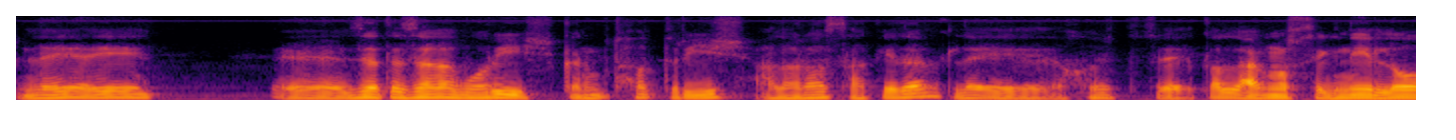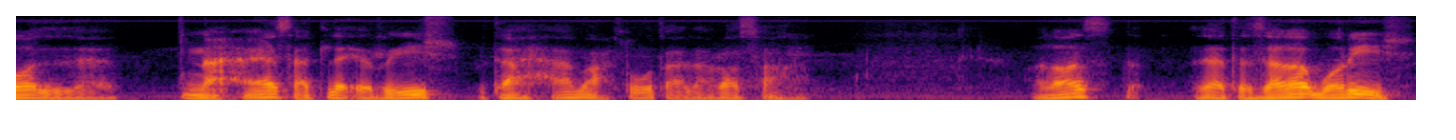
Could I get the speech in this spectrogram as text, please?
اللي هي إيه آه، ذات زغب وريش. كانت بتحط ريش على راسها كده تلاقي خد طلع نص جنيه اللي هو النحاس هتلاقي الريش بتاعها محطوط على راسها. خلاص؟ ذات زغب وريش.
